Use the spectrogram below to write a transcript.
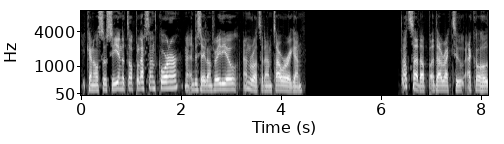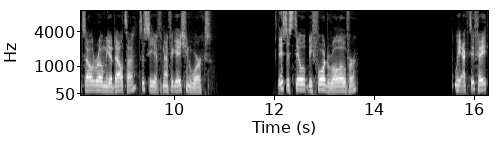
You can also see in the top left hand corner Midden-Zeeland Radio and Rotterdam Tower again. Let's set up a direct to Echo Hotel Romeo Delta to see if navigation works. This is still before the rollover. We activate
